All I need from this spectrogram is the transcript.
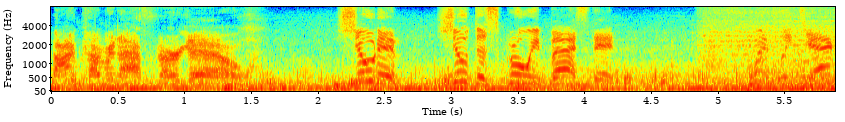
I'm coming after you! Shoot him! Shoot the screwy bastard! Quickly, Jack!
